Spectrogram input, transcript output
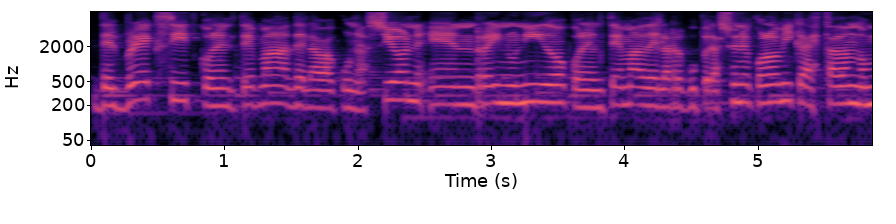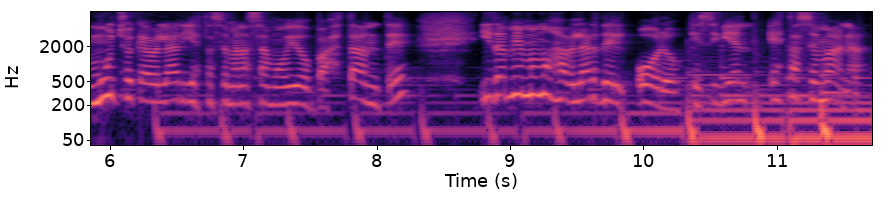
del Brexit, con el tema de la vacunación en Reino Unido, con el tema de la recuperación económica, está dando mucho que hablar y esta semana se ha movido bastante. Y también vamos a hablar del oro, que si bien esta semana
